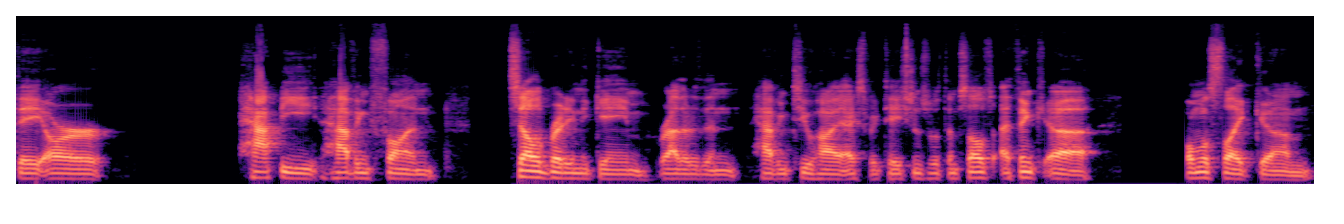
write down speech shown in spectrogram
they are happy having fun celebrating the game rather than having too high expectations with themselves. I think uh almost like um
